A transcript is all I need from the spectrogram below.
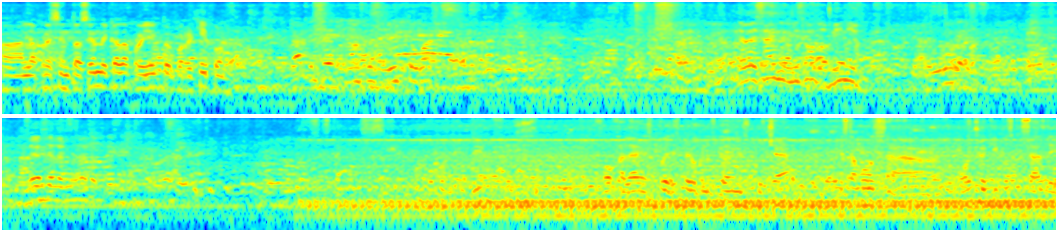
a la presentación de cada proyecto por equipo. Debe ser en el mismo dominio. debe ser la misma. Ojalá después, espero que nos puedan escuchar. Estamos a ocho equipos quizás de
